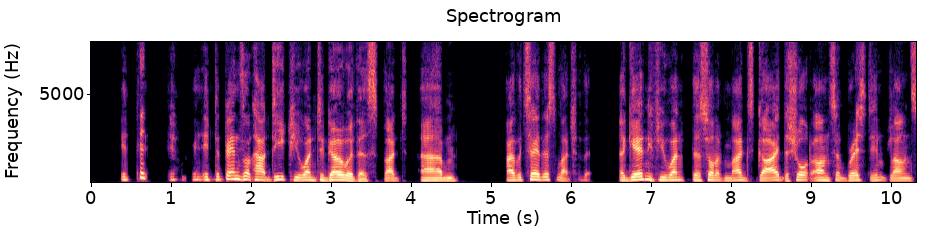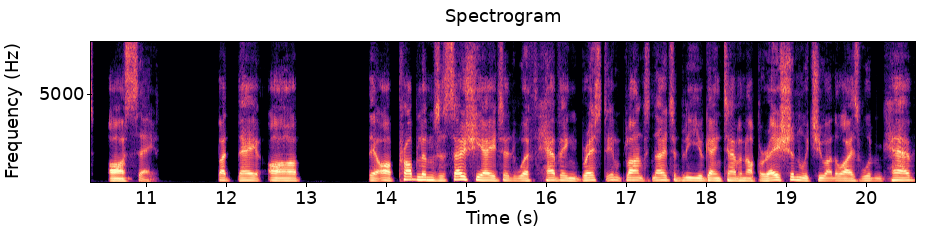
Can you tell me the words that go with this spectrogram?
it. It, it depends on how deep you want to go with this, but um, I would say this much. Again, if you want the sort of mug's guide, the short answer: breast implants are safe, but they are there are problems associated with having breast implants. Notably, you're going to have an operation which you otherwise wouldn't have.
